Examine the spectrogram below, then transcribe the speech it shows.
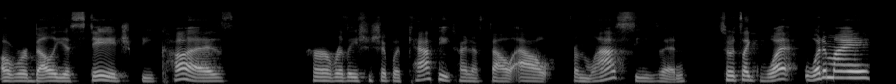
a rebellious stage because her relationship with Kathy kind of fell out from last season. So it's like, what, what am I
